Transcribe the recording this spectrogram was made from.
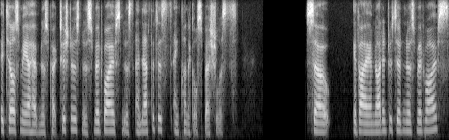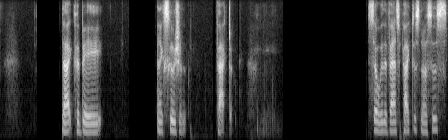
it tells me I have nurse practitioners, nurse midwives, nurse anesthetists, and clinical specialists. So if I am not interested in nurse midwives, that could be an exclusion factor. So with advanced practice nurses,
